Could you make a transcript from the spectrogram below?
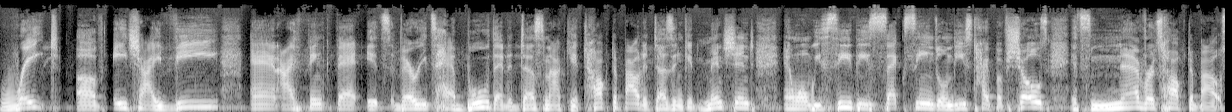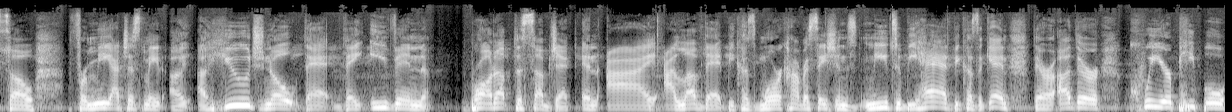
rate of HIV and I think that it's very taboo that it does not get talked about it doesn't get mentioned and when we see these sex scenes on these type of shows it's never talked about. So for me I just made a, a huge note that they even brought up the subject and I I love that because more conversations need to be had because again there are other queer people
